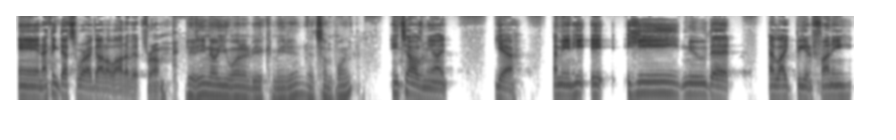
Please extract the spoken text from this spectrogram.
And I think that's where I got a lot of it from. Did he know you wanted to be a comedian at some point? He tells me I, yeah. I mean, he he, he knew that I like being funny.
